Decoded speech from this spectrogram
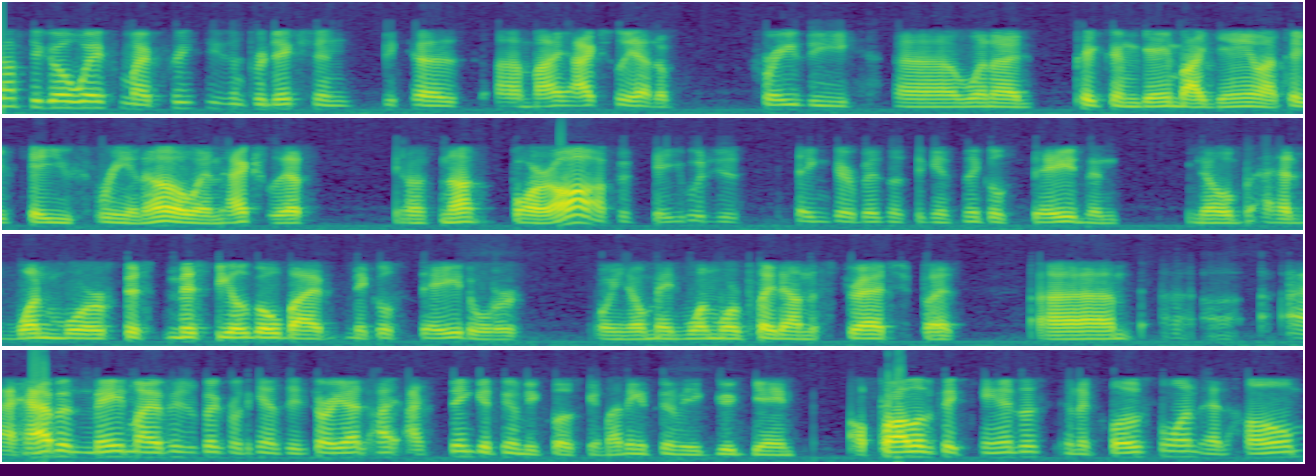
tough to go away from my preseason prediction because um, I actually had a crazy uh, when I picked them game by game. I picked KU three and zero, and actually that's you know it's not far off. If KU would just taken care of business against Nicholls State and you know had one more missed field goal by Nicholls State, or or you know made one more play down the stretch, but um, I haven't made my official pick for the Kansas City Star yet. I, I think it's going to be a close game. I think it's going to be a good game. I'll probably pick Kansas in a close one at home,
